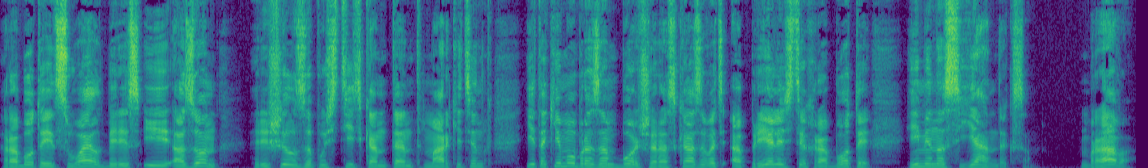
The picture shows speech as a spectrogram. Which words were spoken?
работает с Wildberries и Озон, решил запустить контент-маркетинг и таким образом больше рассказывать о прелестях работы именно с Яндексом. Браво!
